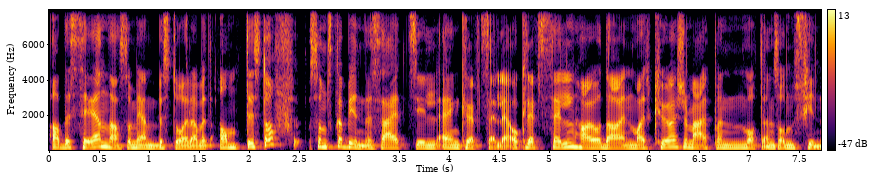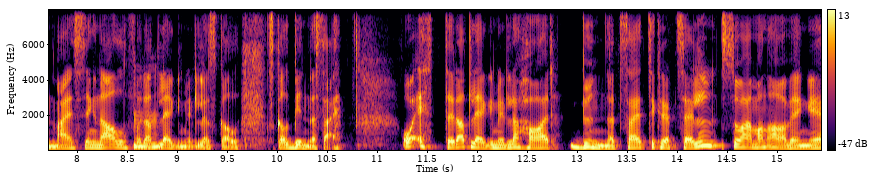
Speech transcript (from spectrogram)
ADC-en, som igjen består av et antistoff som skal binde seg til en kreftcelle. Og kreftcellen har jo da en markør som er på en måte en sånn finn meg-signal for at legemiddelet skal, skal binde seg. Og etter at legemiddelet har bundet seg til kreftcellen, så er man avhengig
